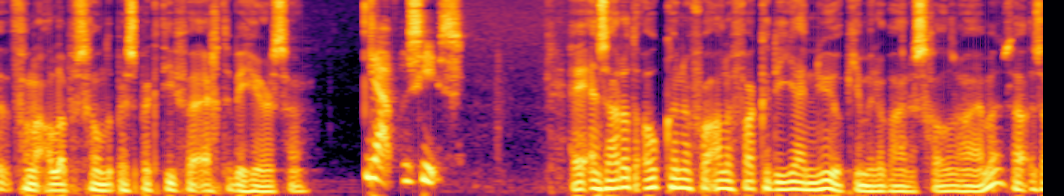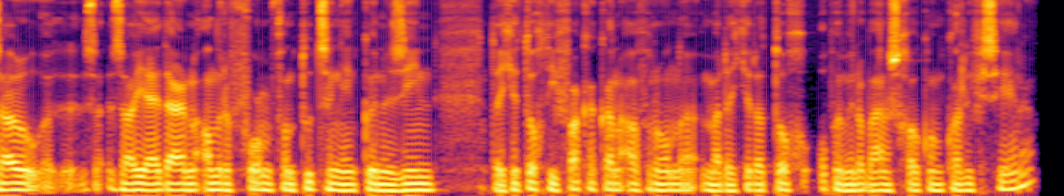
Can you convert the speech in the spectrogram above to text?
van alle verschillende perspectieven echt te beheersen. Ja, precies. Hey, en zou dat ook kunnen voor alle vakken die jij nu op je middelbare school zou hebben? Zou, zou, zou jij daar een andere vorm van toetsing in kunnen zien? Dat je toch die vakken kan afronden, maar dat je dat toch op een middelbare school kan kwalificeren?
